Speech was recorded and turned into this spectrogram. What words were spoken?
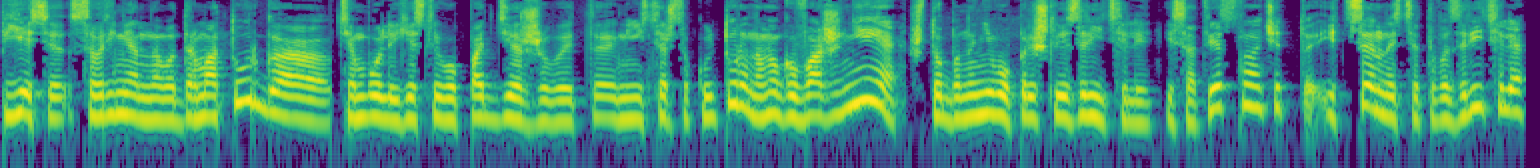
пьесе современного драматурга, тем более если его поддерживает э, Министерство культуры, намного важнее, чтобы на него пришли зрители. И, соответственно, значит, и ценность этого зрителя,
